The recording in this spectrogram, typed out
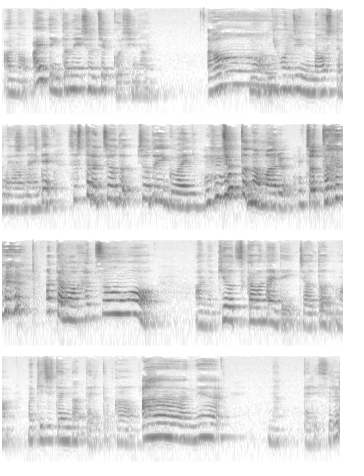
あのあえてイントネーションチェックをしない。あもう日あ本人に直してもしないでそしたらちょうどちょうどいい具合に ちょっとなまる。ちょっと。あとはもう発音をあの気を使わないで言っちゃうと、まあ、巻き舌になったりとかああね。なったりする？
